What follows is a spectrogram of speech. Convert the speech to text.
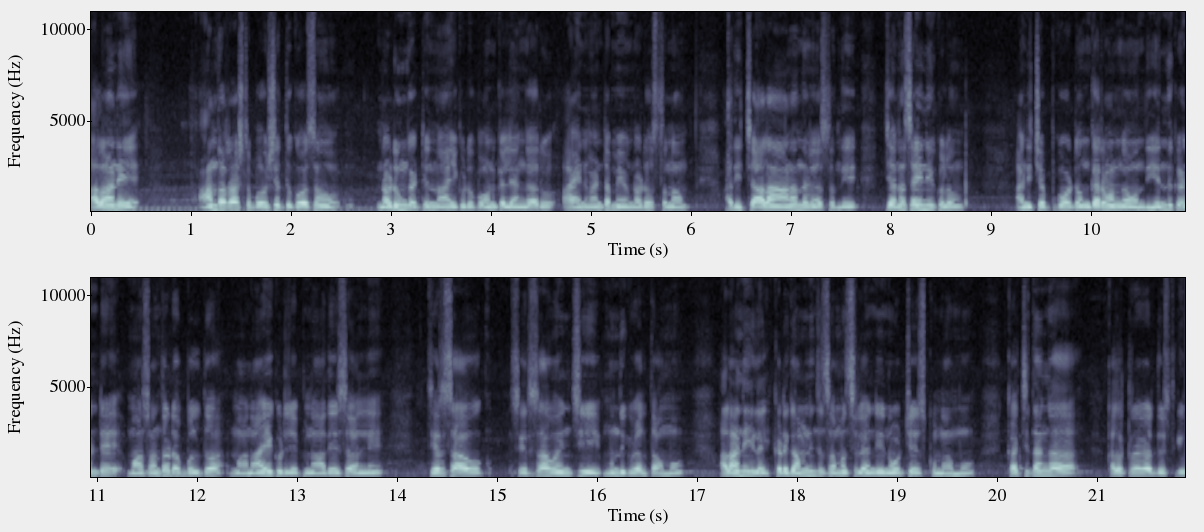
అలానే ఆంధ్ర రాష్ట్ర భవిష్యత్తు కోసం నడుం కట్టిన నాయకుడు పవన్ కళ్యాణ్ గారు ఆయన వెంట మేము నడుస్తున్నాం. అది చాలా ఆనందం వేస్తుంది. జన సైనికులం అని చెప్పుకోవడం గర్వంగా ఉంది. ఎందుకంటే మా సొంత డబ్బులతో మా నాయకుడు చెప్పిన ఆదేశాలని శిరసావు శిరసా వహించి ముందుకు వెళ్తాము. అలానే ఇక్కడ గమనించిన సమస్యలన్నీ నోట్ చేసుకున్నాము. ఖచ్చితంగా కలెక్టర్ గారి దృష్టికి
